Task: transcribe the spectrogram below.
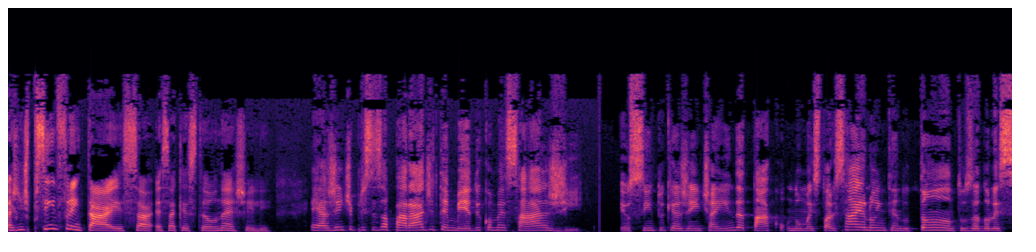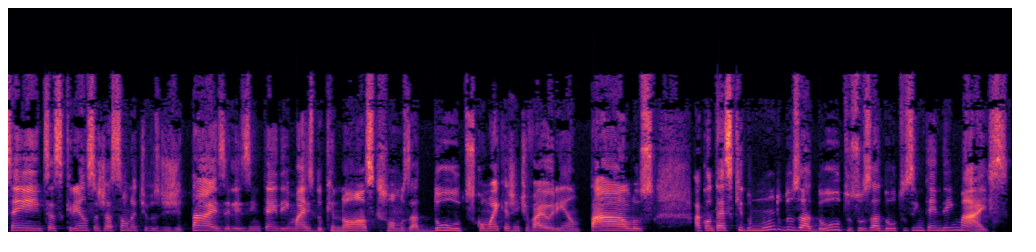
a gente precisa enfrentar essa, essa questão, né, Shelly? É, a gente precisa parar de ter medo e começar a agir. Eu sinto que a gente ainda está numa história assim, ah, eu não entendo tanto, os adolescentes, as crianças já são nativos digitais, eles entendem mais do que nós, que somos adultos, como é que a gente vai orientá-los. Acontece que do mundo dos adultos, os adultos entendem mais.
